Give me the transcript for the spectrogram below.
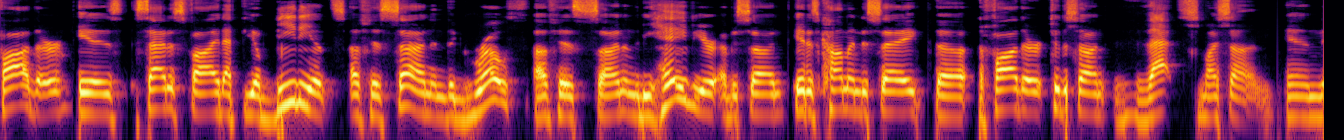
father is satisfied at the obedience of his son and the growth of his son and the behavior of his son, it is common to say the, the father to the son, that's my son. And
